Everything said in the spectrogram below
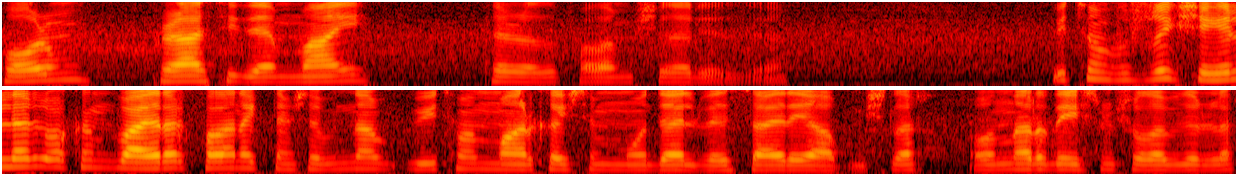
Forum Prasi'de My Peril falan bir şeyler yazıyor. Bütün bu şuradaki şehirler bakın bayrak falan eklemişler. Bunlar büyük ihtimal marka işte model vesaire yapmışlar. Onları değiştirmiş olabilirler.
